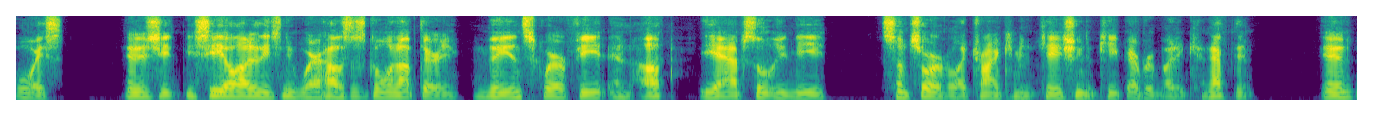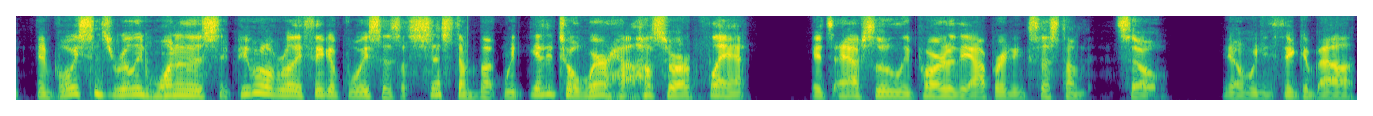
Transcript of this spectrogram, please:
voice. And as you, you see a lot of these new warehouses going up there, million square feet and up, you absolutely need some sort of electronic communication to keep everybody connected. And, and voice is really one of those, people don't really think of voice as a system, but you get into a warehouse or a plant, it's absolutely part of the operating system. So, you know, when you think about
